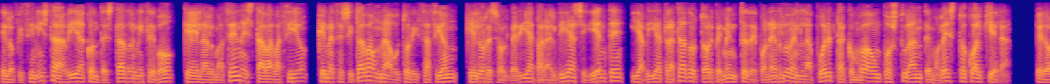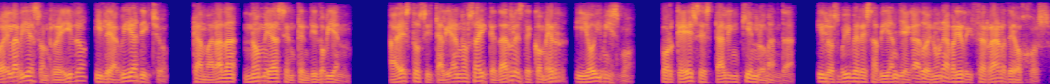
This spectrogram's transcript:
El oficinista había contestado en Icebó, que el almacén estaba vacío, que necesitaba una autorización, que lo resolvería para el día siguiente, y había tratado torpemente de ponerlo en la puerta como a un postulante molesto cualquiera. Pero él había sonreído, y le había dicho, Camarada, no me has entendido bien. A estos italianos hay que darles de comer, y hoy mismo. Porque es Stalin quien lo manda. Y los víveres habían llegado en un abrir y cerrar de ojos.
